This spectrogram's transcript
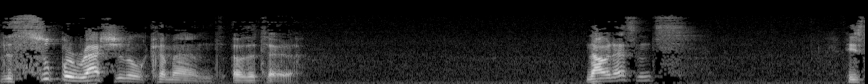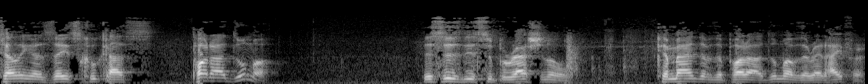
the super rational command of the Torah. Now, in essence, he's telling us Zeis Chukas Parah Adumah. This is the super rational command of the Parah Adumah of the red heifer.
